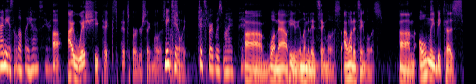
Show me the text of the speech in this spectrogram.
and he has a lovely house here. uh, I wish he picks Pittsburgh or St. Louis. Me personally. too. Pittsburgh was my pick. Um, well, now he eliminated St. Louis. I wanted St. Louis um, only because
